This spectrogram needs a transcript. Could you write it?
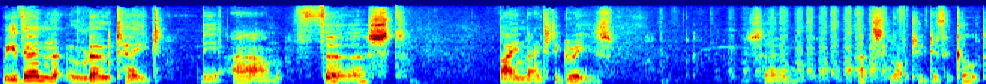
We then rotate the arm first by 90 degrees. So that's not too difficult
